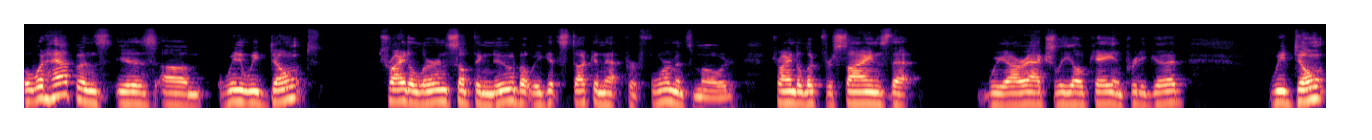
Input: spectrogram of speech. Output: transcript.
but what happens is um, when we don't try to learn something new but we get stuck in that performance mode trying to look for signs that we are actually okay and pretty good we don't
